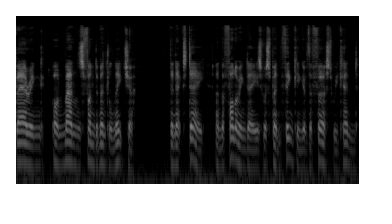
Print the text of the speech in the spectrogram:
bearing on man's fundamental nature. The next day and the following days were spent thinking of the first weekend.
